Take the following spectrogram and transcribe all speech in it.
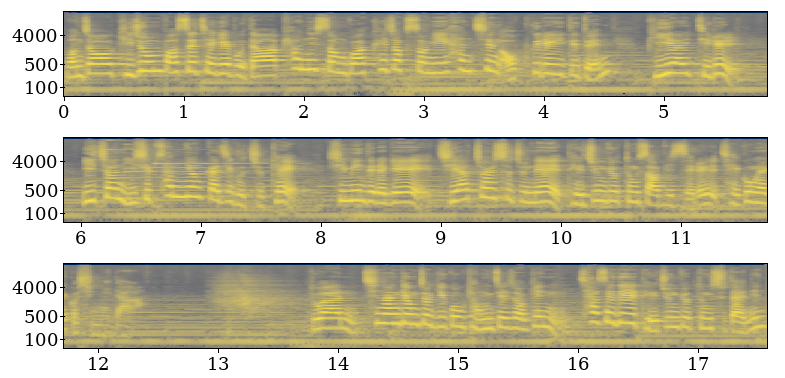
먼저 기존 버스 체계보다 편의성과 쾌적성이 한층 업그레이드된 BRT를 2023년까지 구축해 시민들에게 지하철 수준의 대중교통 서비스를 제공할 것입니다. 또한 친환경적이고 경제적인 차세대 대중교통 수단인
